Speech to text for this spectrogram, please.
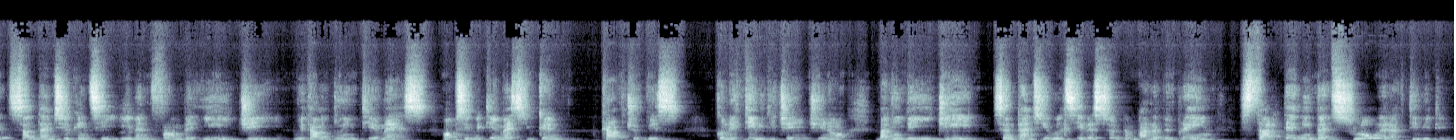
that sometimes you can see even from the EEG without doing TMS. Obviously, with TMS, you can capture this connectivity change, you know. But in the EEG, sometimes you will see that certain part of the brain start having that slower activity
